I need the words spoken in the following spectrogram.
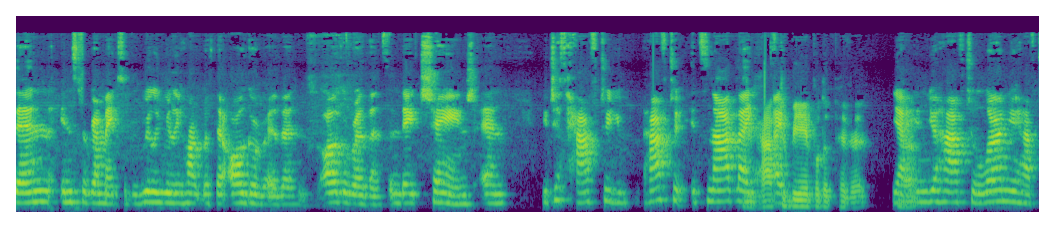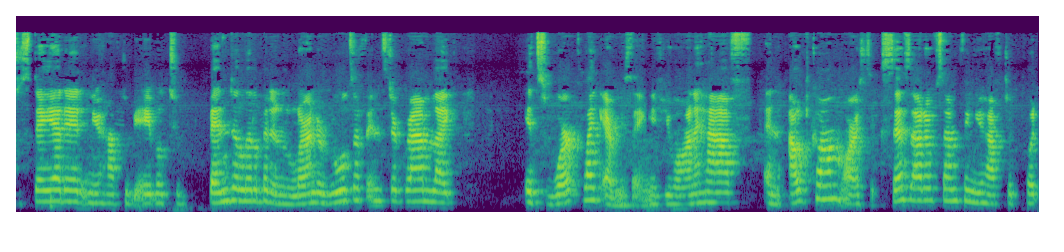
then Instagram makes it really, really hard with their algorithms, algorithms, and they change. And you just have to you have to it's not like you have I, to be able to pivot. Yeah, yeah. and you have to learn you have to stay at it and you have to be able to bend a little bit and learn the rules of instagram. Like it's work like everything. If you want to have an outcome or a success out of something you have to put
